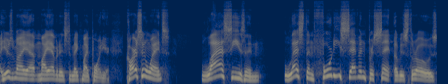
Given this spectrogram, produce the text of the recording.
Here's my uh, my evidence to make my point here. Carson Wentz last season, less than 47 percent of his throws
